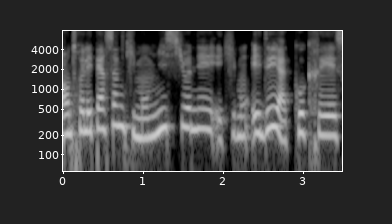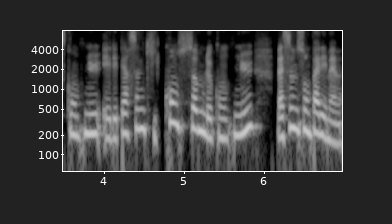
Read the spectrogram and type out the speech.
entre les personnes qui m'ont missionné et qui m'ont aidé à co-créer ce contenu et les personnes qui consomment le contenu, bah, ce ne sont pas les mêmes.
